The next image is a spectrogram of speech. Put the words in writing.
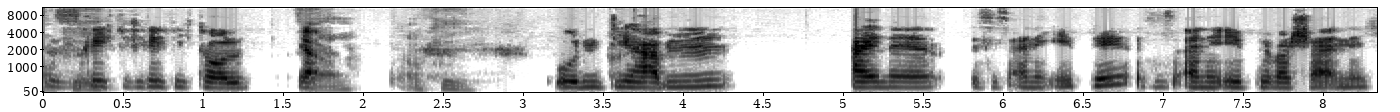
Es ist Okay. richtig, richtig toll. Ja. Ja, okay. Und die haben eine, es ist eine EP, es ist eine EP wahrscheinlich.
